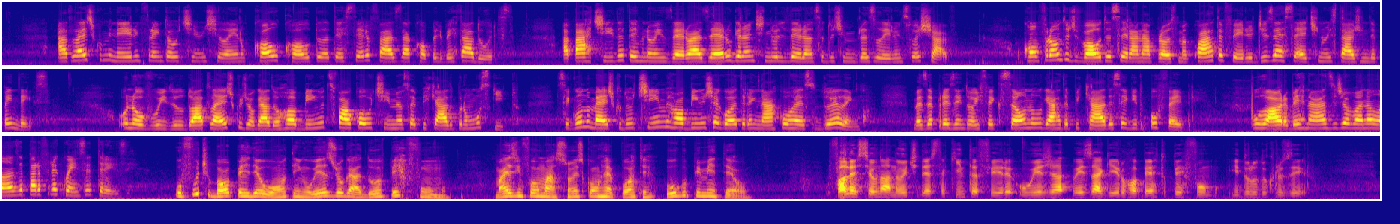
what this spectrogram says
Atlético Mineiro enfrentou o time chileno Colo-Colo pela terceira fase da Copa Libertadores. A partida terminou em 0 a 0, garantindo a liderança do time brasileiro em sua chave. O confronto de volta será na próxima quarta-feira, 17, no estádio Independência. O novo ídolo do Atlético, o jogador Robinho, desfalcou o time ao ser picado por um mosquito. Segundo o médico do time, Robinho chegou a treinar com o resto do elenco, mas apresentou infecção no lugar da picada, seguido por febre. Por Laura Bernardes e Giovanna Lanza para a Frequência 13. O futebol perdeu ontem o ex-jogador Perfumo. Mais informações com o repórter Hugo Pimentel. Faleceu na noite desta quinta-feira o ex-zagueiro Roberto Perfumo, ídolo do Cruzeiro.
